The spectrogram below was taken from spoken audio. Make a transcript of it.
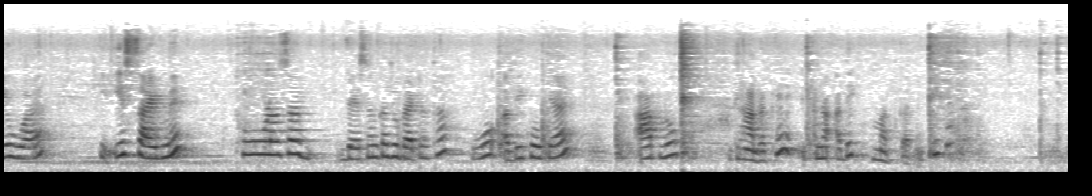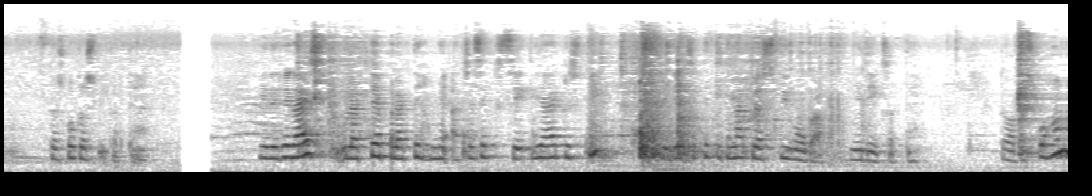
ये हुआ है कि इस साइड में थोड़ा सा बेसन का जो बैटर था वो अधिक हो गया है। आप लोग ध्यान रखें, इतना अधिक मत करें ठीक है? तो इसको क्रिस्पी करते हैं। ये देखिए गाइस उलटते पलटते हमने अच्छे से सेक लिया है क्रिस्पी ये देख सकते हैं कितना क्रिस्पी होगा। ये देख सकते हैं। तो अब इसको हम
